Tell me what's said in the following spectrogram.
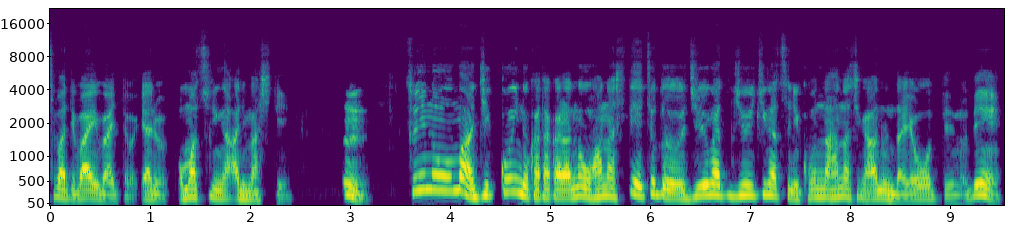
集まってワイワイとやるお祭りがありまして、うん。それのまあ実行委員の方からのお話で、ちょっと10月、11月にこんな話があるんだよっていうので、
